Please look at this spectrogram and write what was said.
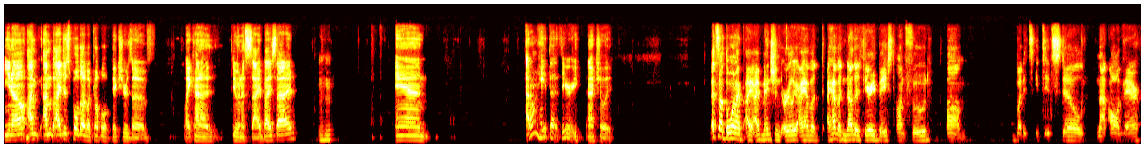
You know, I'm I'm I just pulled up a couple of pictures of like kind of doing a side by side Mhm. and I don't hate that theory actually. That's not the one I, I, I mentioned earlier. I have a I have another theory based on food, um, but it's it's it's still not all there.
